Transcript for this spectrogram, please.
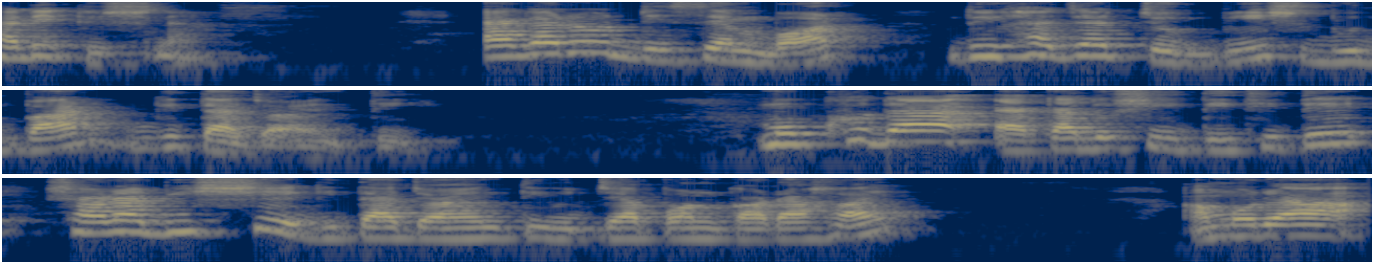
হরে কৃষ্ণা। এগারো ডিসেম্বর দুই হাজার চব্বিশ বুধবার গীতা জয়ন্তী। মুখ্যদা একাদশী তিথিতে সারা বিশ্বে গীতা জয়ন্তী উদযাপন করা হয়। আমরা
